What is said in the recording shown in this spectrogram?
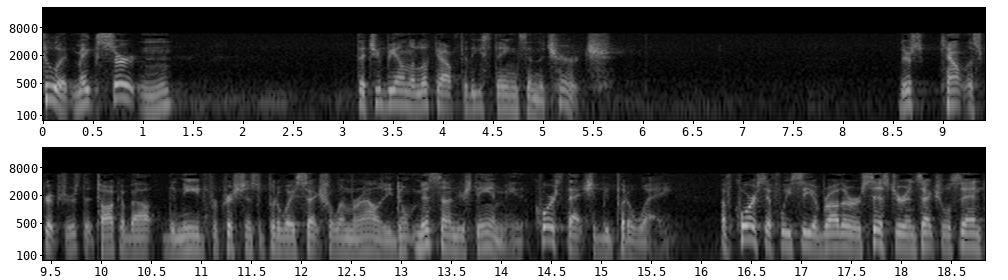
to it, make certain that you be on the lookout for these things in the church. There's countless scriptures that talk about the need for Christians to put away sexual immorality. Don't misunderstand me. Of course, that should be put away. Of course, if we see a brother or sister in sexual sin,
